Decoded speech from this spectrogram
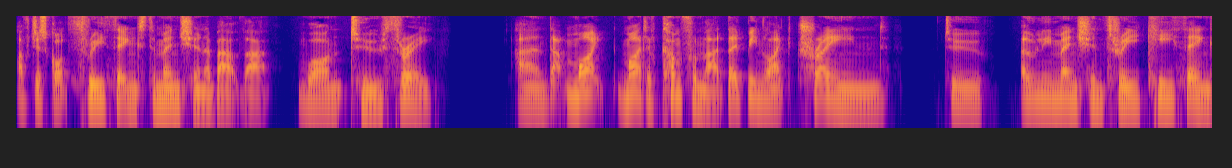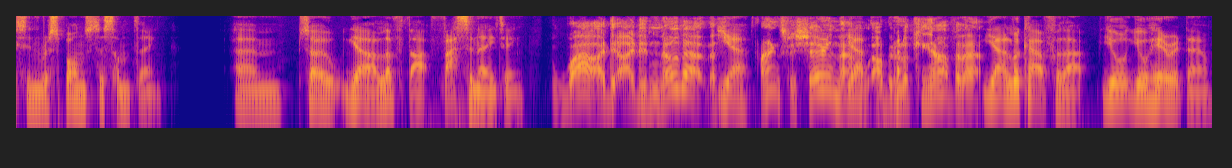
I've just got three things to mention about that. One, two, three. And that might, might have come from that. They've been like trained to only mention three key things in response to something. Um, so yeah, I love that. Fascinating. Wow, I, di I didn't know that. That's, yeah. Thanks for sharing that. Yeah, I'll be looking out for that. Yeah, look out for that. You'll you'll hear it now.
